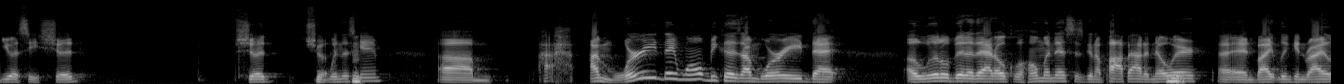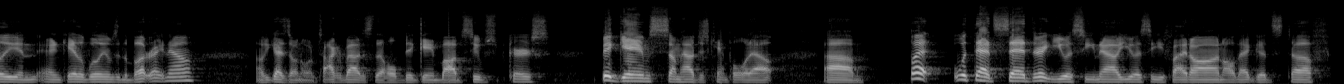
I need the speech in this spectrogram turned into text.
USC should should Should. win this game. Um, I, I'm worried they won't because I'm worried that a little bit of that Oklahoma ness is going to pop out of nowhere uh, and bite Lincoln Riley and, and Caleb Williams in the butt right now. Uh, you guys don't know what I'm talking about, it's the whole big game Bob Stoops curse. Big games somehow just can't pull it out. Um, but with that said, they're at USC now. USC fight on, all that good stuff.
